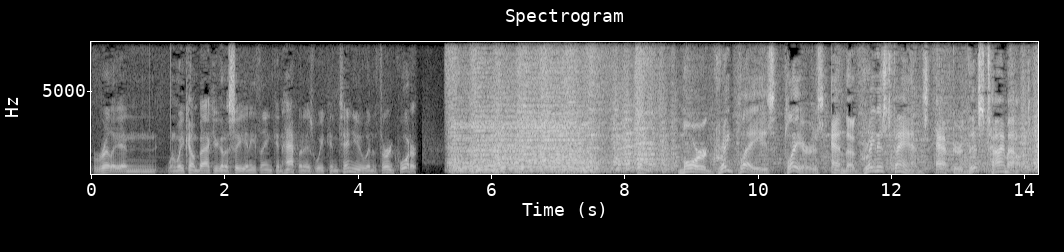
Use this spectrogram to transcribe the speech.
Really, and when we come back, you're going to see anything can happen as we continue in the third quarter. More great plays, players, and the greatest fans after this timeout.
